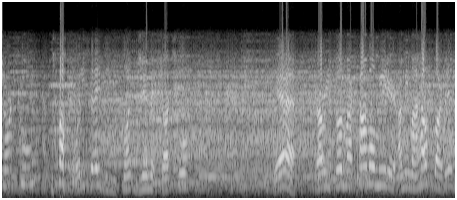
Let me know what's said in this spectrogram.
shark school? what do you say? Did you flunk gym at Shark School? Yeah. I refilled my combo meter. I mean my health bar, bitch.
